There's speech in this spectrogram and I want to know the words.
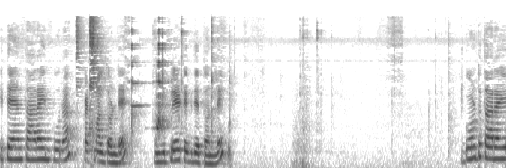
ಇತ್ತೆ ತಾರಾಯಿನ ಪೂರ ಕಟ್ ಮಾಡ್ತೊಂಡೆ. ಒಂದು ಪ್ಲೇಟ್ ಇದ್ದೆ ತೊನ್ಲೆ ಗೋಂಟು ತಾರಾಯಿ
